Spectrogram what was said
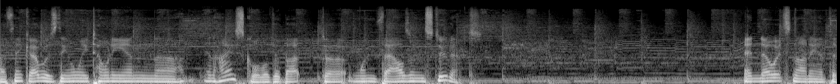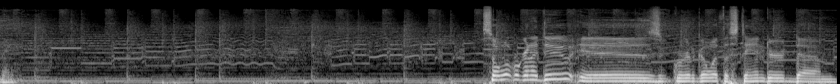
I think I was the only Tony in uh, in high school of about uh, 1,000 students. And no, it's not Anthony. So what we're going to do is we're going to go with the standard um,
